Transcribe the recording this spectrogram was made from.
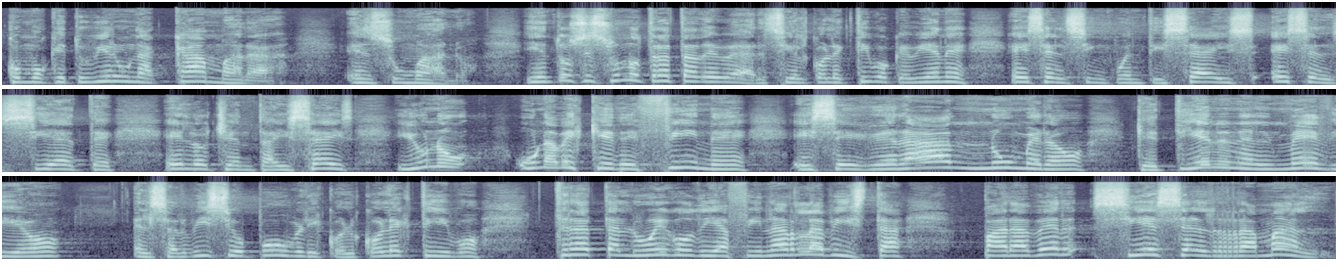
como que tuviera una cámara en su mano. Y entonces uno trata de ver si el colectivo que viene es el 56, es el 7, el 86, y uno una vez que define ese gran número que tiene en el medio el servicio público, el colectivo, trata luego de afinar la vista para ver si es el ramal.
